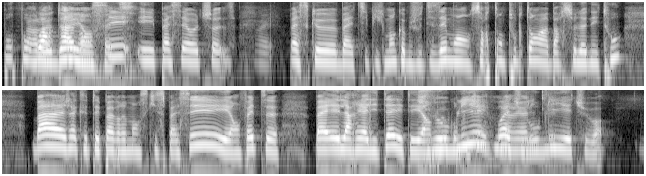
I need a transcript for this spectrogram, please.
pour pouvoir avancer et passer à autre chose. Parce que, bah, typiquement, comme je vous disais, moi, en sortant tout le temps à Barcelone et tout, bah j'acceptais pas vraiment ce qui se passait et en fait euh, bah, la réalité elle était un peu compliquée. ouais tu veux oublier tu vois. Mm.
